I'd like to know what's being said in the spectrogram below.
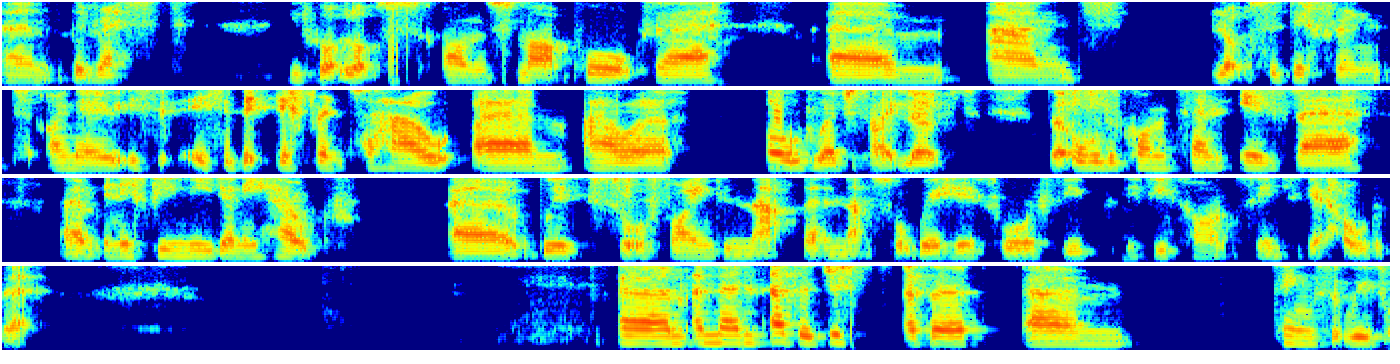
um, the rest. You've got lots on Smart Pork there, um, and lots of different. I know it's it's a bit different to how um, our old website looked, but all the content is there. Um, and if you need any help uh, with sort of finding that, then that's what we're here for. If you if you can't seem to get hold of it, um, and then other just other um, things that we've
